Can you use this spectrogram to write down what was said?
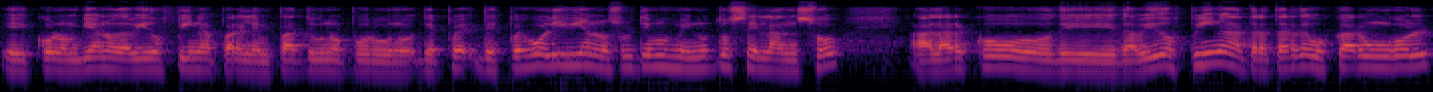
eh, colombiano David Ospina para el empate 1 por 1. Después, después Bolivia en los últimos minutos se lanzó al arco de David Ospina a tratar de buscar un gol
